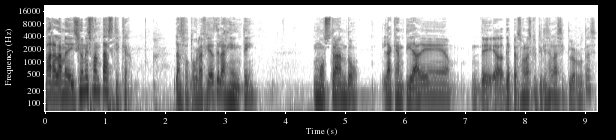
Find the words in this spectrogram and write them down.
Para la medición es fantástica. Las fotografías de la gente mostrando la cantidad de, de, uh, de personas que utilizan las ciclorrutas,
